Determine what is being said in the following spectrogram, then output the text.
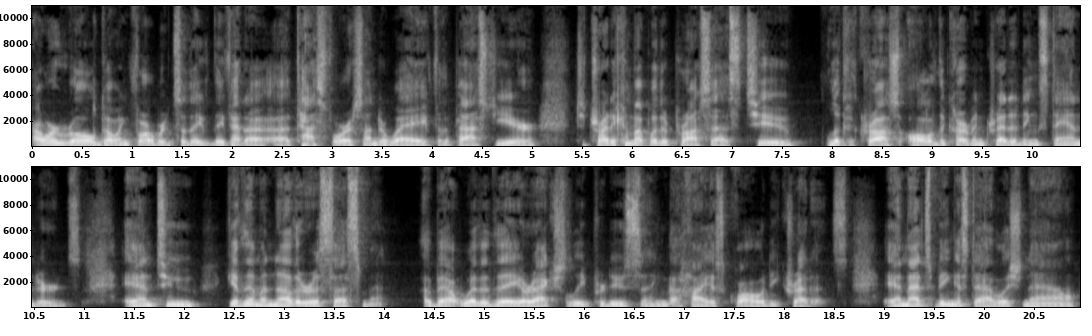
our role going forward. So they've, they've had a, a, task force underway for the past year to try to come up with a process to look across all of the carbon crediting standards and to give them another assessment about whether they are actually producing the highest quality credits. And that's being established now.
